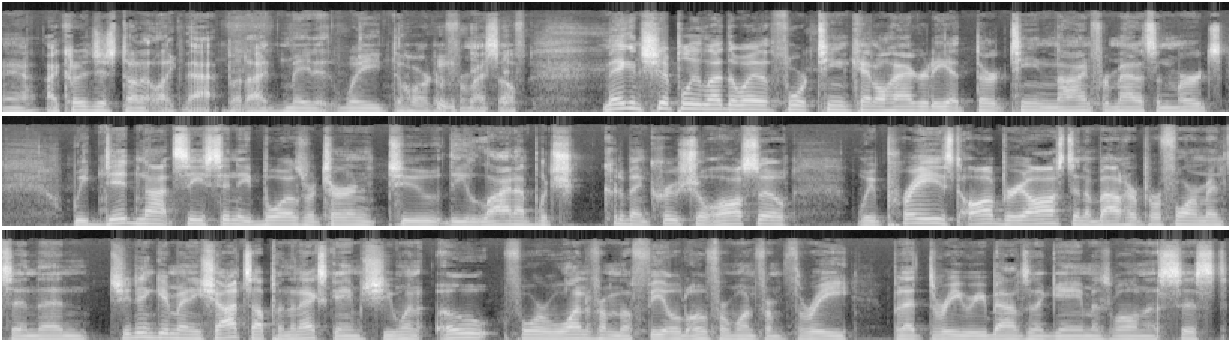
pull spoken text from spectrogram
Yeah, I could have just done it like that, but I made it way harder for myself. Megan Shipley led the way with 14. Kendall Haggerty had 13, 9 for Madison Mertz. We did not see Cindy Boyles return to the lineup, which could have been crucial. Also, we praised Aubrey Austin about her performance, and then she didn't get many shots up in the next game. She went 0 for 1 from the field, 0 for 1 from 3, but had three rebounds in the game as well an assist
